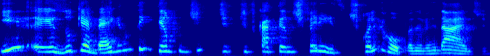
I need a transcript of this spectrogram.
E Zuckerberg não tem tempo de, de, de ficar tendo experiência de escolher roupa, na é verdade.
